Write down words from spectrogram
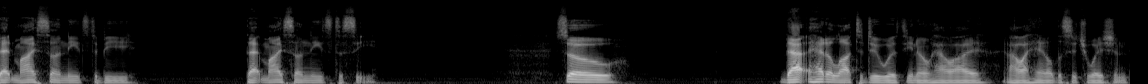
that my son needs to be that my son needs to see. So that had a lot to do with, you know, how I how I handled the situation.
